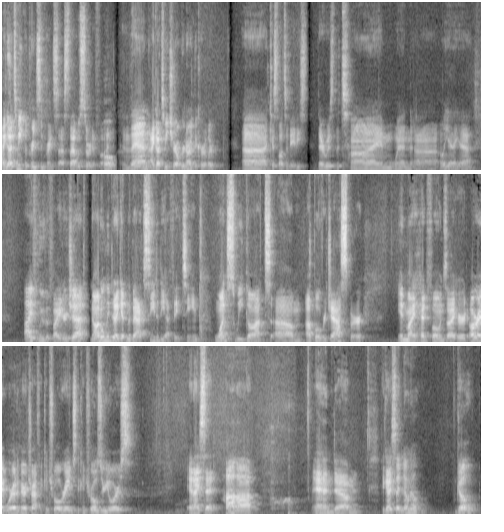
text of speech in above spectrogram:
I got to meet the Prince and Princess. That was sort of fun. Oh. And then I got to meet Cheryl Bernard, the curler. Uh, kissed lots of babies. There was the time when, uh, oh yeah, yeah. I flew the fighter jet. Not only did I get in the back seat of the F 18, once we got um, up over Jasper, in my headphones I heard, All right, we're out of air traffic control range, the controls are yours. And I said, Ha ha. And um, the guy said, No, no, go.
